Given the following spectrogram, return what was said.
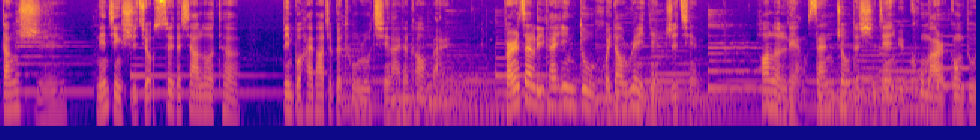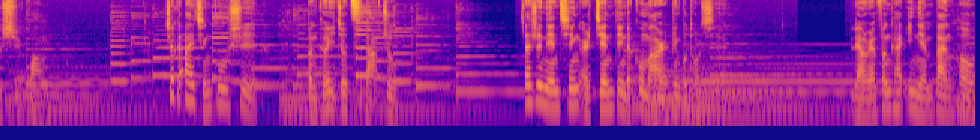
当时年仅十九岁的夏洛特，并不害怕这个突如其来的告白，反而在离开印度回到瑞典之前，花了两三周的时间与库马尔共度时光。这个爱情故事本可以就此打住。但是年轻而坚定的库马尔并不妥协。两人分开一年半后，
